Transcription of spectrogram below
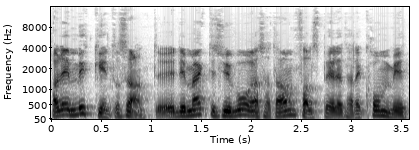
Ja det är mycket intressant. Det märktes ju i våras att anfallsspelet hade kommit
